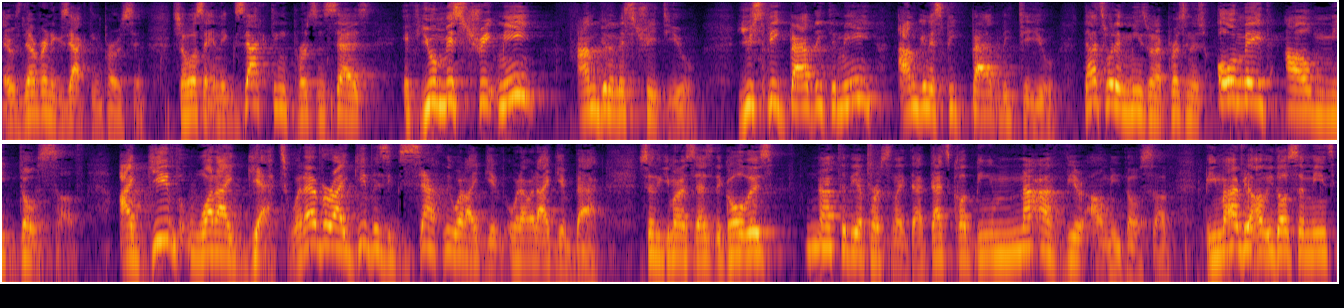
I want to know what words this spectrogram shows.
I was never an exacting person. So I will say an exacting person says, if you mistreat me, I'm going to mistreat you. You speak badly to me, I'm going to speak badly to you. That's what it means when a person is omed al midosav. I give what I get. Whatever I give is exactly what I give, what I give back. So the Gemara says the goal is not to be a person like that. That's called being ma'avir al midosav. Being ma'avir al midosav means,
